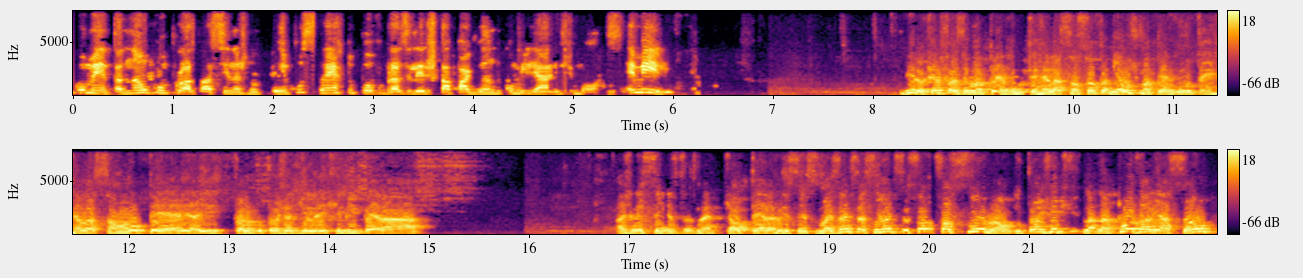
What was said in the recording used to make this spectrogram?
comenta: não comprou as vacinas no tempo certo, o povo brasileiro está pagando com milhares de mortes. Emílio. Bira, eu quero fazer uma pergunta em relação, só para minha última pergunta, em relação ao PL aí, o projeto de lei que libera as licenças, né? Que altera as licenças. Mas antes, assim, antes, só, só sim ou não. Então, a gente, na, na tua avaliação,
